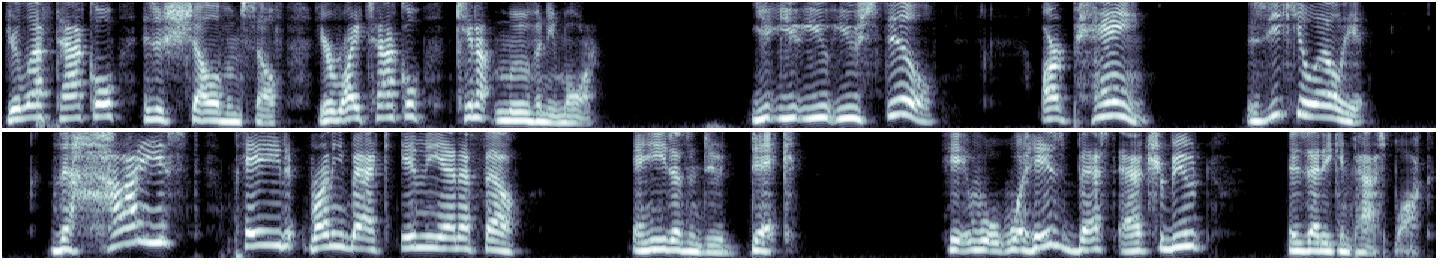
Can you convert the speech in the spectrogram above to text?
Your left tackle is a shell of himself. Your right tackle cannot move anymore. You, you, you, you still are paying Ezekiel Elliott, the highest paid running back in the NFL, and he doesn't do dick. His best attribute is that he can pass block.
